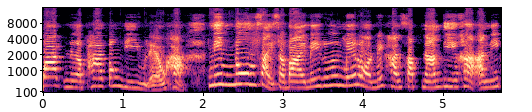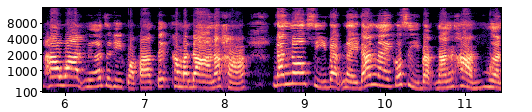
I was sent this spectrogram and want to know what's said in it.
วาดเนื้อผ้าต้องดีอยู่แล้วค่ะ นิ่มนุ่มใส่สบายไม่รื่นไม่ร้อนไม่คันซับน้ำดีค่ะ อันนี้ผ้าวาดเนื้อจะดีกว่าปาเต้ธรรมดานะคะ ด้านนอกสีแบบไหนด้านในก็สีแบบนั้นค่ะ เหมือน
